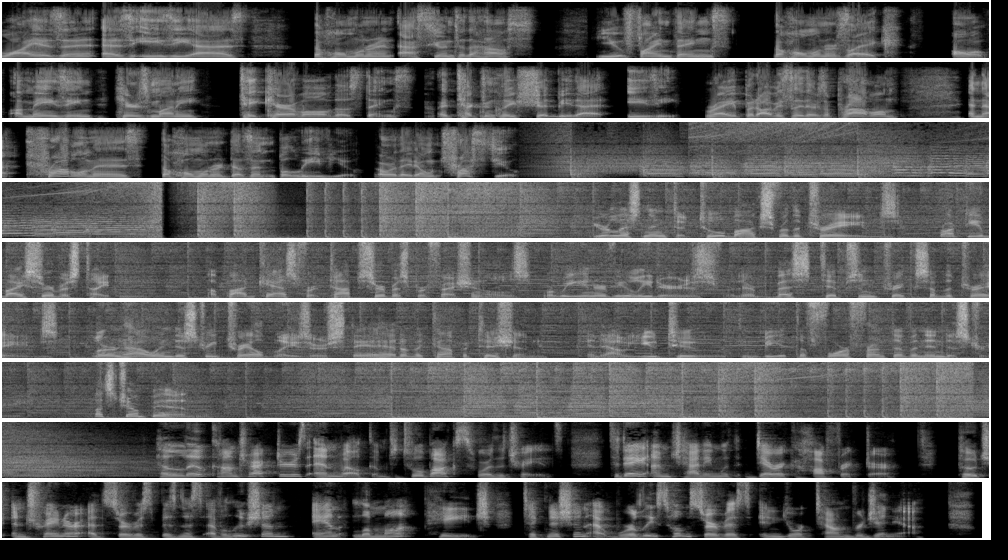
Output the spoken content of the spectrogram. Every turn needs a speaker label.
Speaker 1: why isn't it as easy as the homeowner asks you into the house, you find things, the homeowner's like, oh, amazing, here's money, take care of all of those things. It technically should be that easy, right? But obviously there's a problem. And that problem is the homeowner doesn't believe you or they don't trust you.
Speaker 2: You're listening to Toolbox for the Trades, brought to you by ServiceTitan, a podcast for top service professionals where we interview leaders for their best tips and tricks of the trades. Learn how industry trailblazers stay ahead of the competition and how you too can be at the forefront of an industry. Let's jump in.
Speaker 3: Hello, contractors, and welcome to Toolbox for the Trades. Today, I'm chatting with Derrek Hofrichter, coach and trainer at Service Business Evolution, and Lamont Page, technician at Worley's Home Service in Yorktown, Virginia.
